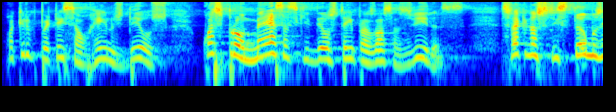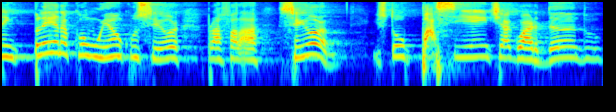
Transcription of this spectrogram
Com aquilo que pertence ao reino de Deus? Com as promessas que Deus tem para as nossas vidas? Será que nós estamos em plena comunhão com o Senhor para falar: Senhor, estou paciente aguardando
